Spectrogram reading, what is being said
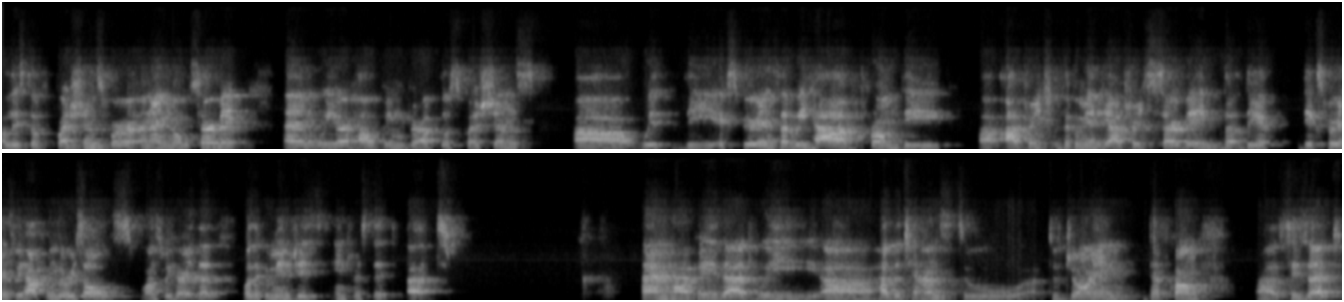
a list of questions for an annual survey, and we are helping draft those questions uh, with the experience that we have from the uh, outreach, the community outreach survey, the, the, the experience we have from the results once we heard that what the community is interested at. I'm happy that we uh, had the chance to to join DevConf uh, CZ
